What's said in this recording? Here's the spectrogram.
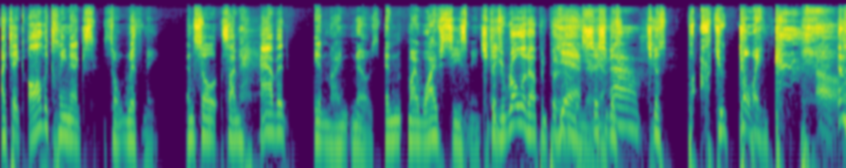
I take all the Kleenex so with me, and so so I'm have it in my nose, and my wife sees me, and she so goes, you roll it up and put it "Yeah." up in there. So yeah. she goes, Oh. she goes, "What are you doing?" Oh. and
